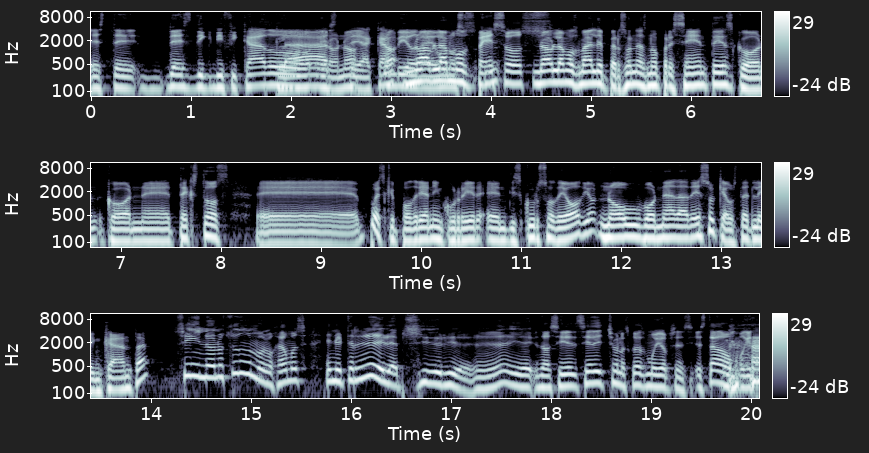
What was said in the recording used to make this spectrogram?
este, desdignificado. Claro, este, no. A cambio no, no de hablamos, unos pesos. No hablamos mal de personas no presentes con, con eh, textos eh, pues que podrían incurrir en discurso de odio. No hubo nada de eso que a usted le encanta. Sí, no, nosotros nos manejamos en el terreno del absurdo. ¿eh? No, sí, sí he dicho unas cosas muy obscensivas. He estado un poquito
